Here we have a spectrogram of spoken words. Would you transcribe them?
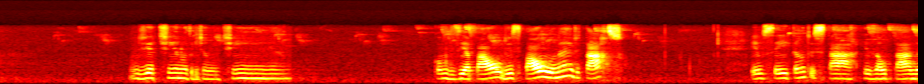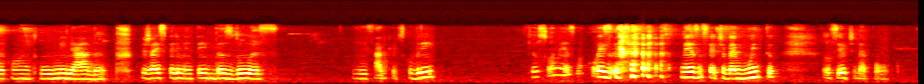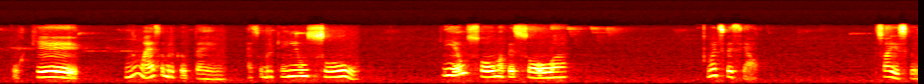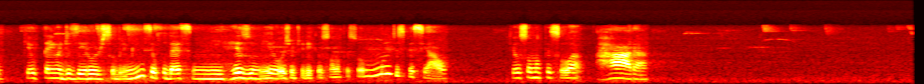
Um dia tinha, no outro dia não tinha. Como dizia Paulo, diz Paulo, né, de Tarso, eu sei tanto estar exaltada quanto humilhada. Já experimentei das duas. E sabe o que eu descobri? Que eu sou a mesma coisa. Mesmo se eu tiver muito ou se eu tiver pouco. Porque não é sobre o que eu tenho, é sobre quem eu sou. E eu sou uma pessoa muito especial. Só isso que eu, que eu tenho a dizer hoje sobre mim. Se eu pudesse me resumir hoje, eu diria que eu sou uma pessoa muito especial, que eu sou uma pessoa rara.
